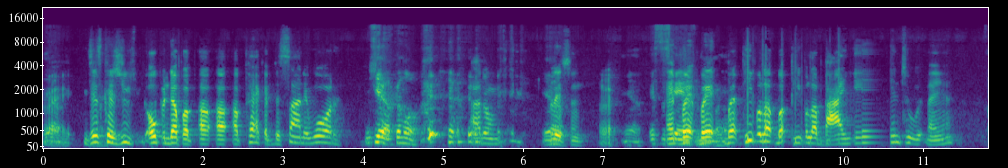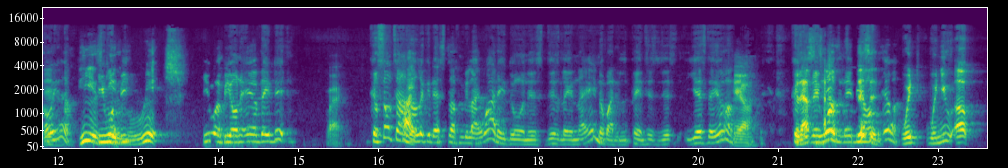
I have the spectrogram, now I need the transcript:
Yeah. Right. Just because you opened up a, a a- a pack of Dasani water, Yeah. Come on. I don't yeah. listen. Yeah. It's the And, scam. but but but people are but people are buying in- into it, man. oh yeah. He is He wouldn't getting be- rich. He wouldn't be on the air if they didn't. Right. Because sometimes I Right. look at that stuff and be like, why are they doing this this late night? Ain't nobody paying attention to this. Yes, they are. Yeah. Because if they wasn't, they'd be listen, on the when when you up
